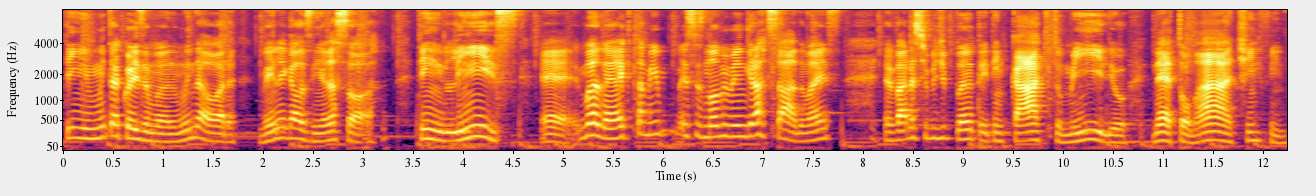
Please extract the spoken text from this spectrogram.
tem muita coisa, mano, muito da hora. Bem legalzinho, olha só. Tem lins, é, mano, é que tá meio, esses nomes meio engraçado, mas é vários tipos de planta, aí tem cacto, milho, né, tomate, enfim.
